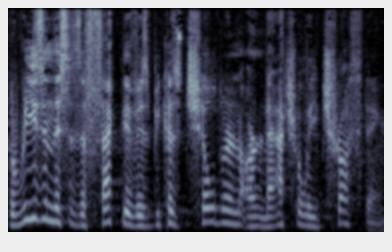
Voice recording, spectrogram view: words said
The reason this is effective is because children are naturally trusting.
